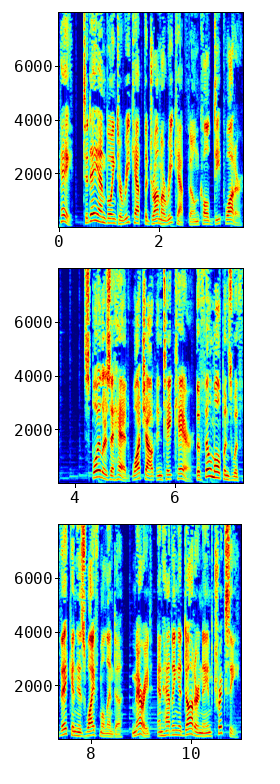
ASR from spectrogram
Hey, today I'm going to recap the drama recap film called Deep Water. Spoilers ahead, watch out and take care. The film opens with Vic and his wife Melinda, married, and having a daughter named Trixie.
